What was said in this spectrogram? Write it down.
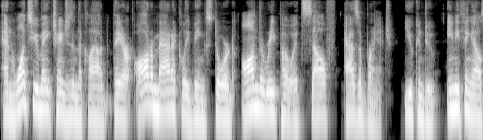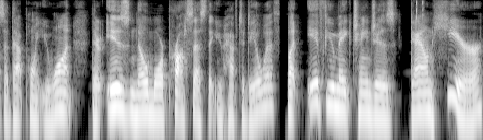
And once you make changes in the cloud, they are automatically being stored on the repo itself as a branch. You can do anything else at that point you want. There is no more process that you have to deal with. But if you make changes down here,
